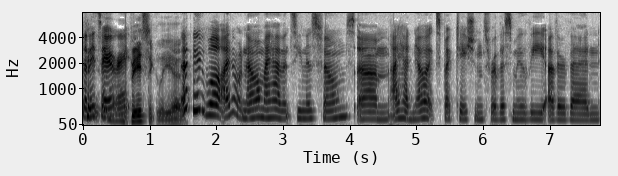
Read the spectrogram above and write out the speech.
Did I say it right? Basically, yeah. Okay, well, I don't know him. I haven't seen his films. Um, I had no expectations for this movie other than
